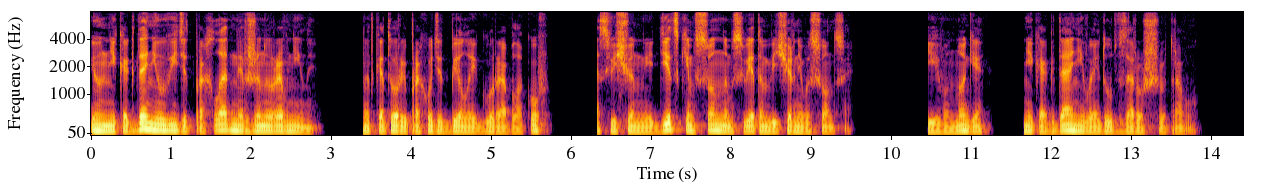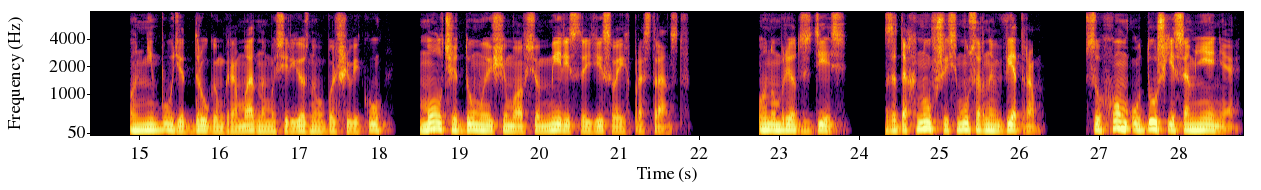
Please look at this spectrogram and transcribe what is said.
и он никогда не увидит прохладной ржаной равнины, над которой проходят белые горы облаков, освещенные детским сонным светом вечернего солнца. И его ноги никогда не войдут в заросшую траву. Он не будет другом громадному серьезному большевику, молча думающему о всем мире среди своих пространств. Он умрет здесь, задохнувшись мусорным ветром, в сухом удушье сомнения,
